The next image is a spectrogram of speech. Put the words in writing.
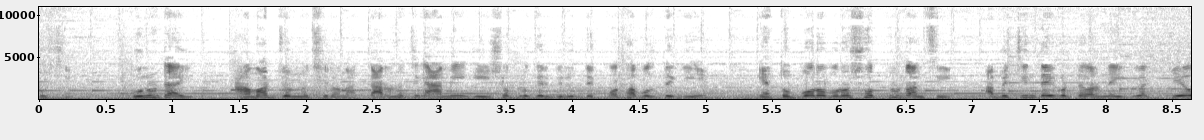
করছি, কোনোটাই আমার জন্য ছিল না। কারণ হচ্ছে কি, আমি এইসব লোকের বিরুদ্ধে কথা বলতে গিয়ে এত বড় বড় শত্রু টানছি। আপনি চিন্তাই করতে এইগুলো এইগুলা কেউ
